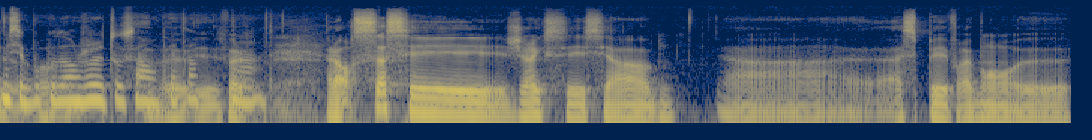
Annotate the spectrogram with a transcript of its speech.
Mais c'est beaucoup euh, d'enjeux, tout ça, en fait. hein. euh, voilà. Mm. alors ça, c'est, je dirais que c'est, c'est un, un aspect vraiment, euh,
